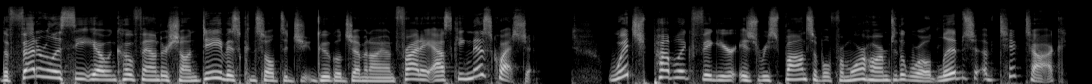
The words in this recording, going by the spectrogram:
The Federalist CEO and co founder Sean Davis consulted G- Google Gemini on Friday asking this question Which public figure is responsible for more harm to the world, libs of TikTok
